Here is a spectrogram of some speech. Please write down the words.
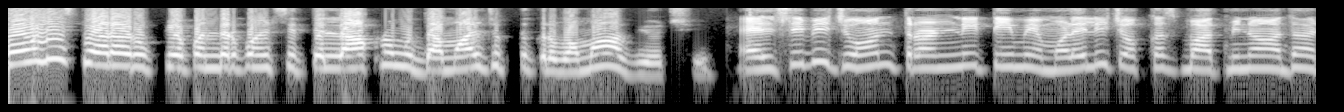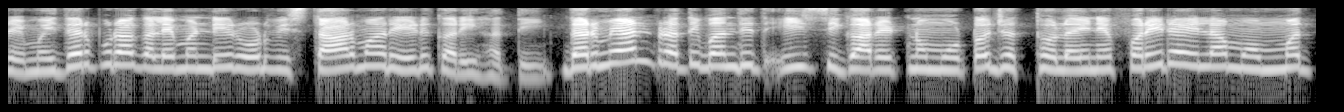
પોલીસ દ્વારા રૂપિયા પંદર પોઈન્ટ સિત્તેર લાખનો મુદ્દામાલ જપ્ત કરવામાં આવ્યો છે. એલસીબી ઝોન ત્રણની ટીમે મળેલી ચોક્કસ બાતમીના આધારે મૈધરપુરા ગલેમંડી રોડ વિસ્તારમાં રેડ કરી હતી. દરમિયાન પ્રતિબંધિત ઈ સિગારેટનો મોટો જથ્થો લઈને ફરી રહેલા મોહમ્મદ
